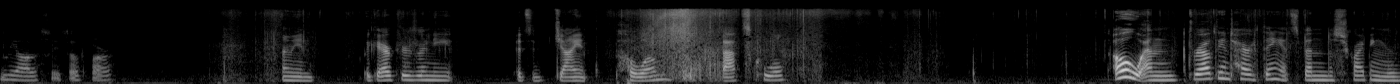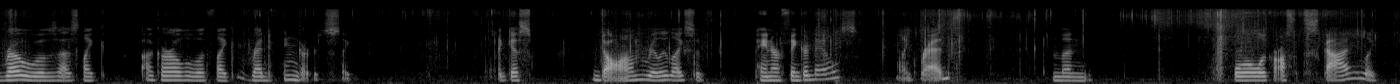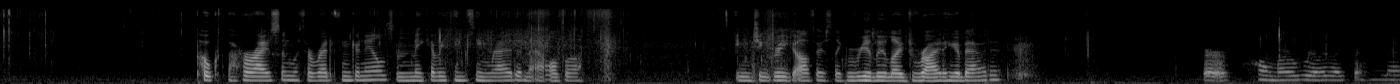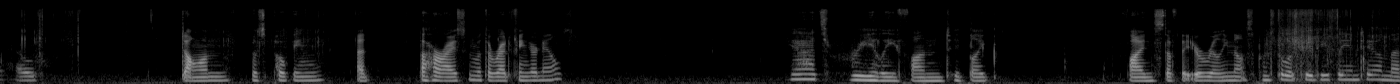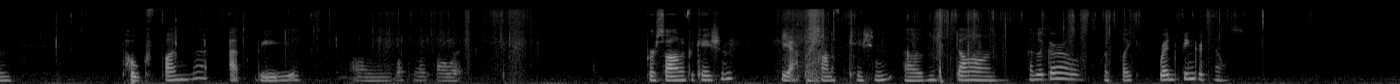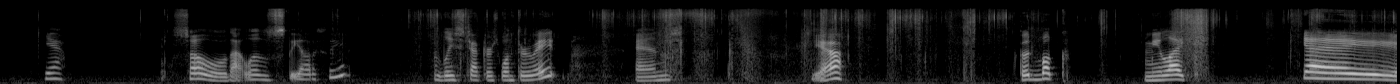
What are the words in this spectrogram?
the Odyssey so far. I mean, the characters are neat. It's a giant poem. That's cool. Oh, and throughout the entire thing, it's been describing Rose as like a girl with like red fingers. Like, I guess Dawn really likes to paint her fingernails like red, and then swirl across the sky, like poke the horizon with her red fingernails and make everything seem red, and all the ancient Greek authors like really liked writing about it. Or Homer really liked writing about how Dawn was poking at the horizon with her red fingernails. Yeah, it's really fun to like find stuff that you're really not supposed to look too deeply into and then poke fun at the um what can I call it? Personification? Yeah, personification of Dawn as a girl with like red fingernails. Yeah. So that was the Odyssey. at least chapters 1 through 8. And yeah. Good book. Me like. Yay!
